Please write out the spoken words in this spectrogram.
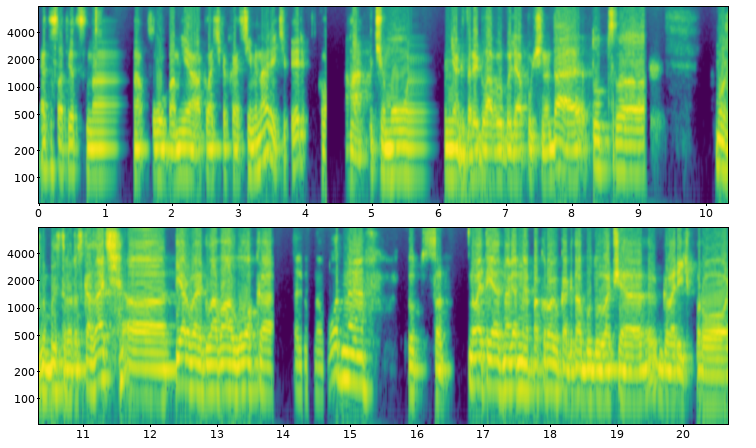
это, соответственно, обо мне, о классиках и о семинаре. Теперь, ага, почему некоторые главы были опущены. Да, тут э, можно быстро рассказать. Э, первая глава Лока абсолютно вводная. Тут ну, это я, наверное, покрою, когда буду вообще э, говорить про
